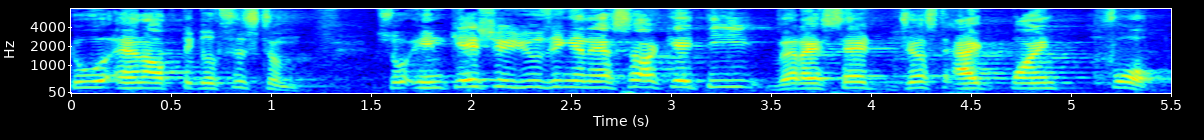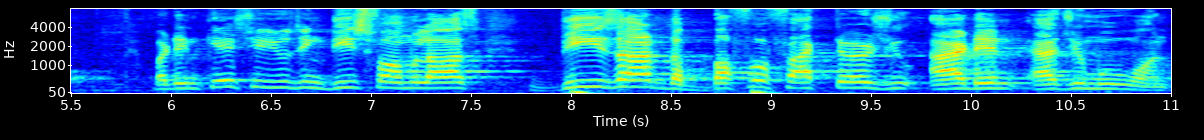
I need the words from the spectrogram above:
to an optical system. So in case you're using an SRKT, where I said just add 0.4. But in case you're using these formulas, these are the buffer factors you add in as you move on.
